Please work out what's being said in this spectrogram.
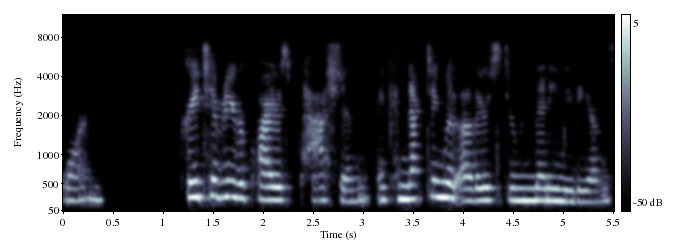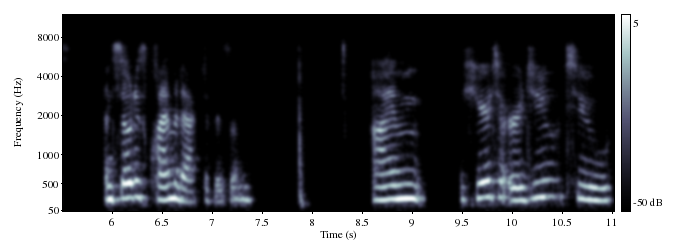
form. Creativity requires passion and connecting with others through many mediums, and so does climate activism. I'm here to urge you to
